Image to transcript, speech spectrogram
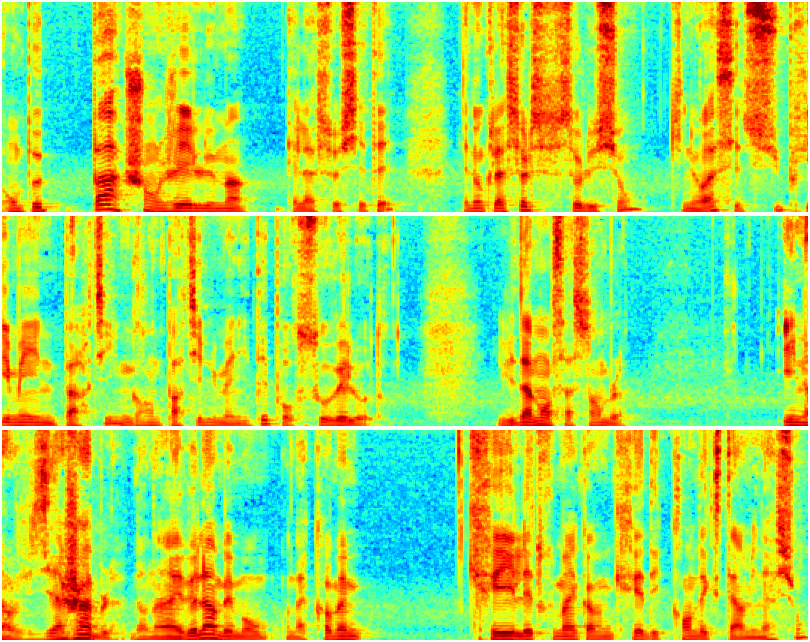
on peut pas changer l'humain et la société, et donc la seule solution qui nous reste, c'est de supprimer une partie, une grande partie de l'humanité pour sauver l'autre. Évidemment, ça semble inenvisageable d'en arriver là, mais bon, on a quand même créé, l'être humain a quand même créé des camps d'extermination,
